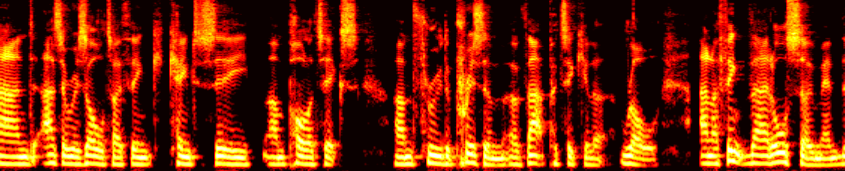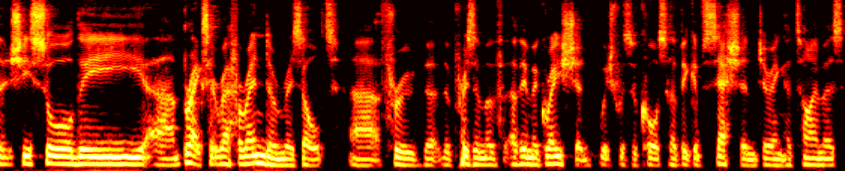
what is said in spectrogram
And as a result, I think came to see um, politics um, through the prism of that particular role. And I think that also meant that she saw the uh, Brexit referendum result uh, through the, the prism of, of immigration, which was, of course, her big obsession during her time as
